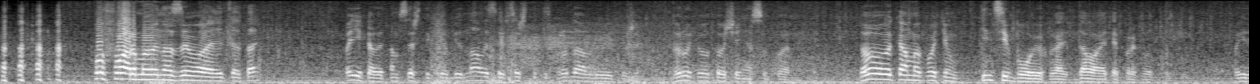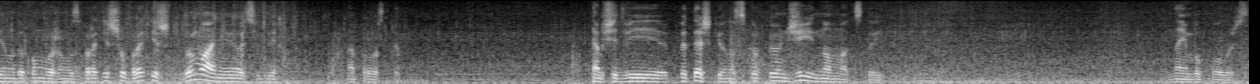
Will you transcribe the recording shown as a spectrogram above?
По фармою називається, так? Поїхали, там все ж таки об'єдналися і все ж таки продавлюють уже. Беруть в оточення суперники. Договика ми потім в кінці бою кажуть, давайте прихлопу. Поїдемо допоможемо з братішу. Братіш, виманює його сюди на простір. Там ще дві ПТшки у нас Scorpion G і Nomad стоїть. На імбополишці.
